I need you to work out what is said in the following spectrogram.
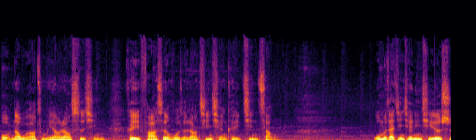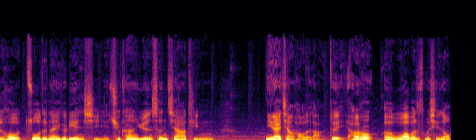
哦。那我要怎么样让事情可以发生，或者让金钱可以进账？我们在金钱灵气的时候做的那个练习，去看原生家庭。你来讲好了啦，对，好像呃，我要不知道怎么形容。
